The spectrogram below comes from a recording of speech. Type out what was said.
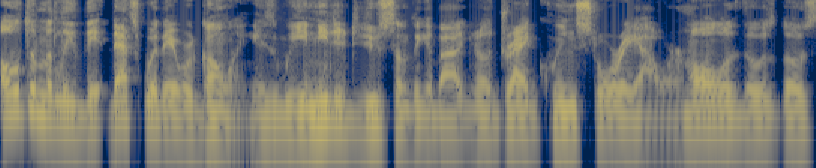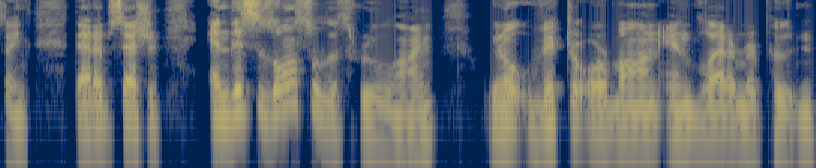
ultimately they, that's where they were going is we needed to do something about you know drag queen story hour and all of those those things that obsession. And this is also the through line you know viktor orban and vladimir putin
